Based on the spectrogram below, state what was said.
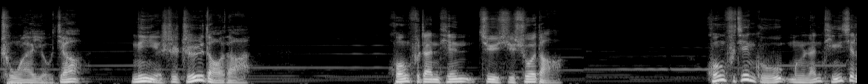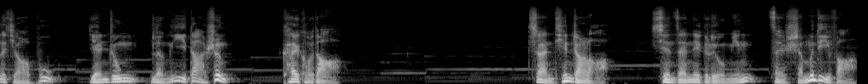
宠爱有加，你也是知道的。皇甫战天继续说道。皇甫剑谷猛然停下了脚步，眼中冷意大盛，开口道：“战天长老。”现在那个柳明在什么地方？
